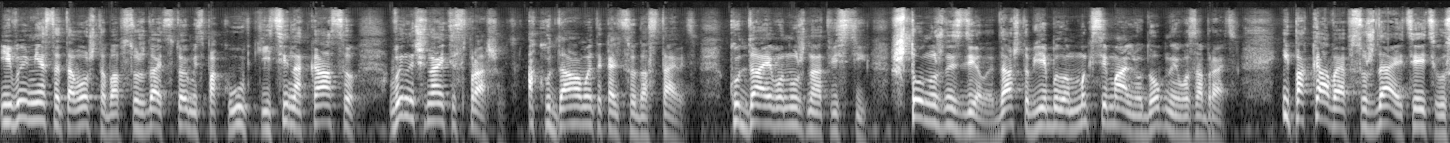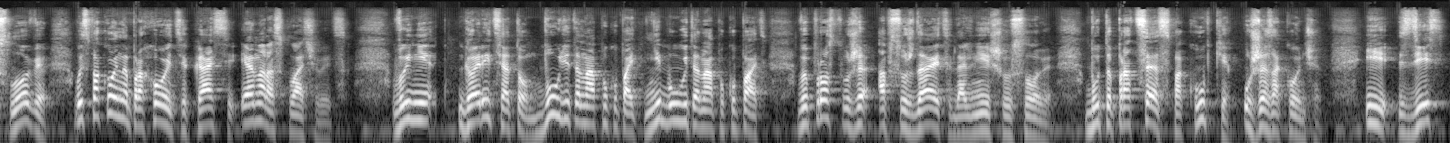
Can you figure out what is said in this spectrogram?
И вы вместо того, чтобы обсуждать стоимость покупки, идти на кассу, вы начинаете спрашивать, а куда вам это кольцо доставить? Куда его нужно отвезти? Что нужно сделать, да, чтобы ей было максимально удобно его забрать? И пока вы обсуждаете эти условия, вы спокойно проходите к кассе, и она расплачивается. Вы не говорите о том, будет она покупать, не будет она покупать. Вы просто уже обсуждаете дальнейшие условия. Будто процесс покупки уже закончен. И здесь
